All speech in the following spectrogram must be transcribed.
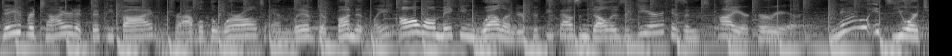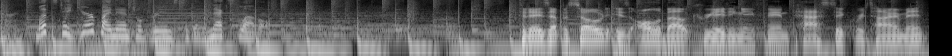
Dave retired at 55, traveled the world, and lived abundantly, all while making well under $50,000 a year his entire career. Now it's your turn. Let's take your financial dreams to the next level. Today's episode is all about creating a fantastic retirement.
